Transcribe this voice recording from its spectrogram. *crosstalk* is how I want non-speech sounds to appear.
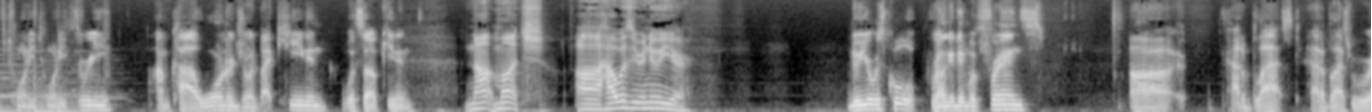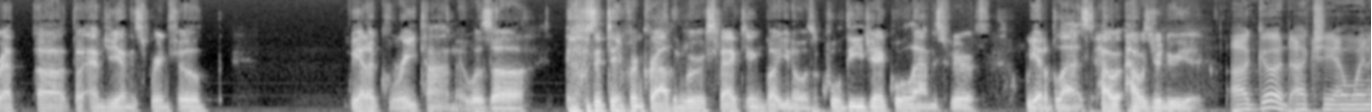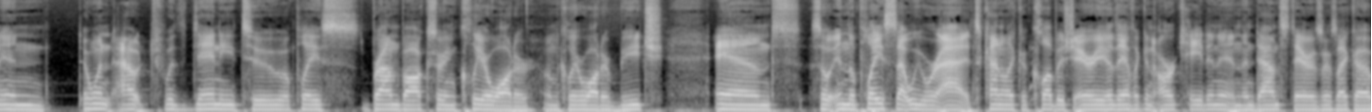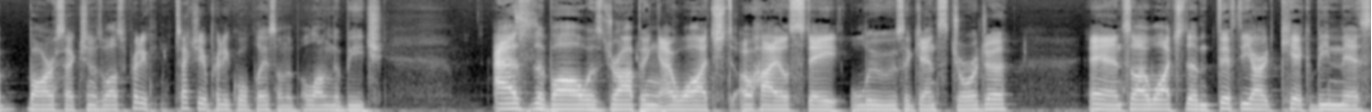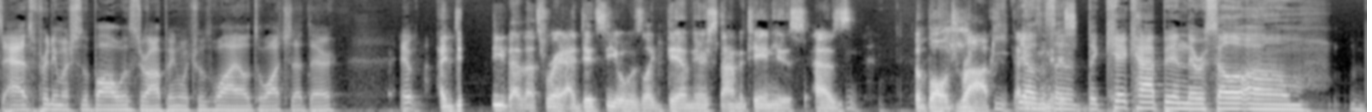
of 2023. I'm Kyle Warner, joined by Keenan. What's up, Keenan? Not much. Uh, how was your new year? New Year was cool. Rung it in with friends. Uh, had a blast. Had a blast. We were at uh, the MGM in Springfield. We had a great time. It was uh, *laughs* it was a different crowd than we were expecting, but you know, it was a cool DJ, cool atmosphere. We had a blast. How how was your New Year? Uh, good. Actually, I went in. I went out with Danny to a place, Brown Boxer in Clearwater on Clearwater Beach, and so in the place that we were at, it's kind of like a clubbish area. They have like an arcade in it, and then downstairs there's like a bar section as well. It's pretty. It's actually a pretty cool place on the along the beach. As the ball was dropping, I watched Ohio State lose against Georgia and so I watched the 50 yard kick be missed as pretty much the ball was dropping, which was wild to watch that there. It, I did see that. That's right. I did see it was like damn near simultaneous as the ball dropped. Yeah, I was gonna say the kick happened. They were sell um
